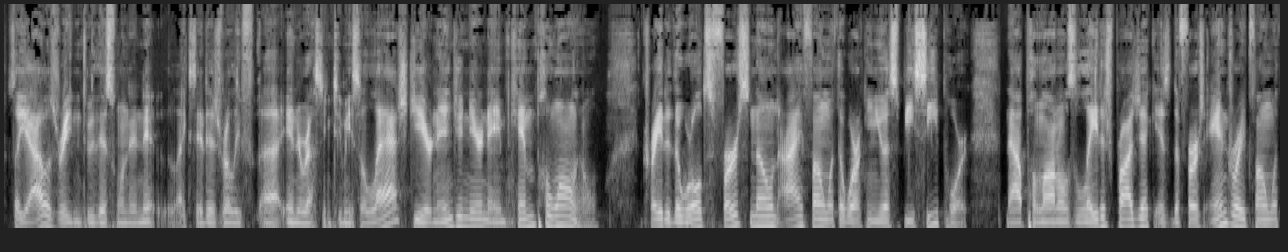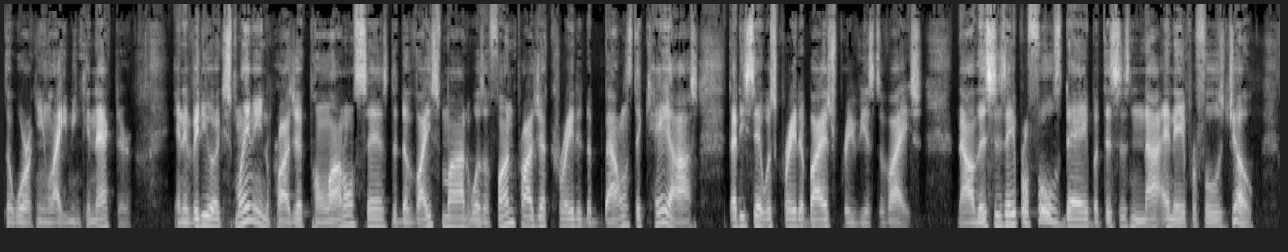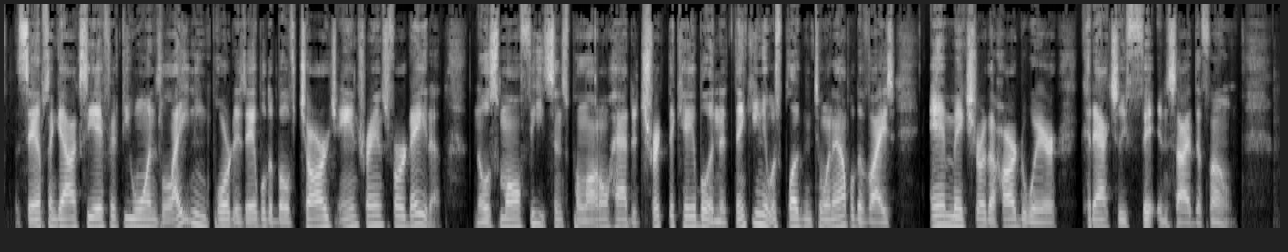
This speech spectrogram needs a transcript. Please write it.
So yeah, I was reading through this one, and it, like I said, is really uh, interesting to me. So last year, an engineer named Ken Pillonel created the world's first known iPhone with a working USB-C port. Now, Pillonel's latest project is the first Android phone with a working Lightning connector. In a video explaining the project, Pillonel says the device mod was a fun project created to balance the chaos that he said was created by his previous device. Now, this is April Fool's Day, but this is not an April Fool's joke. The Samsung Galaxy A51's Lightning port is able to both charge and transfer data. No small feat since Pillonel had to trick the cable into thinking it was plugged into an Apple device and make sure the hardware could actually fit inside the phone.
